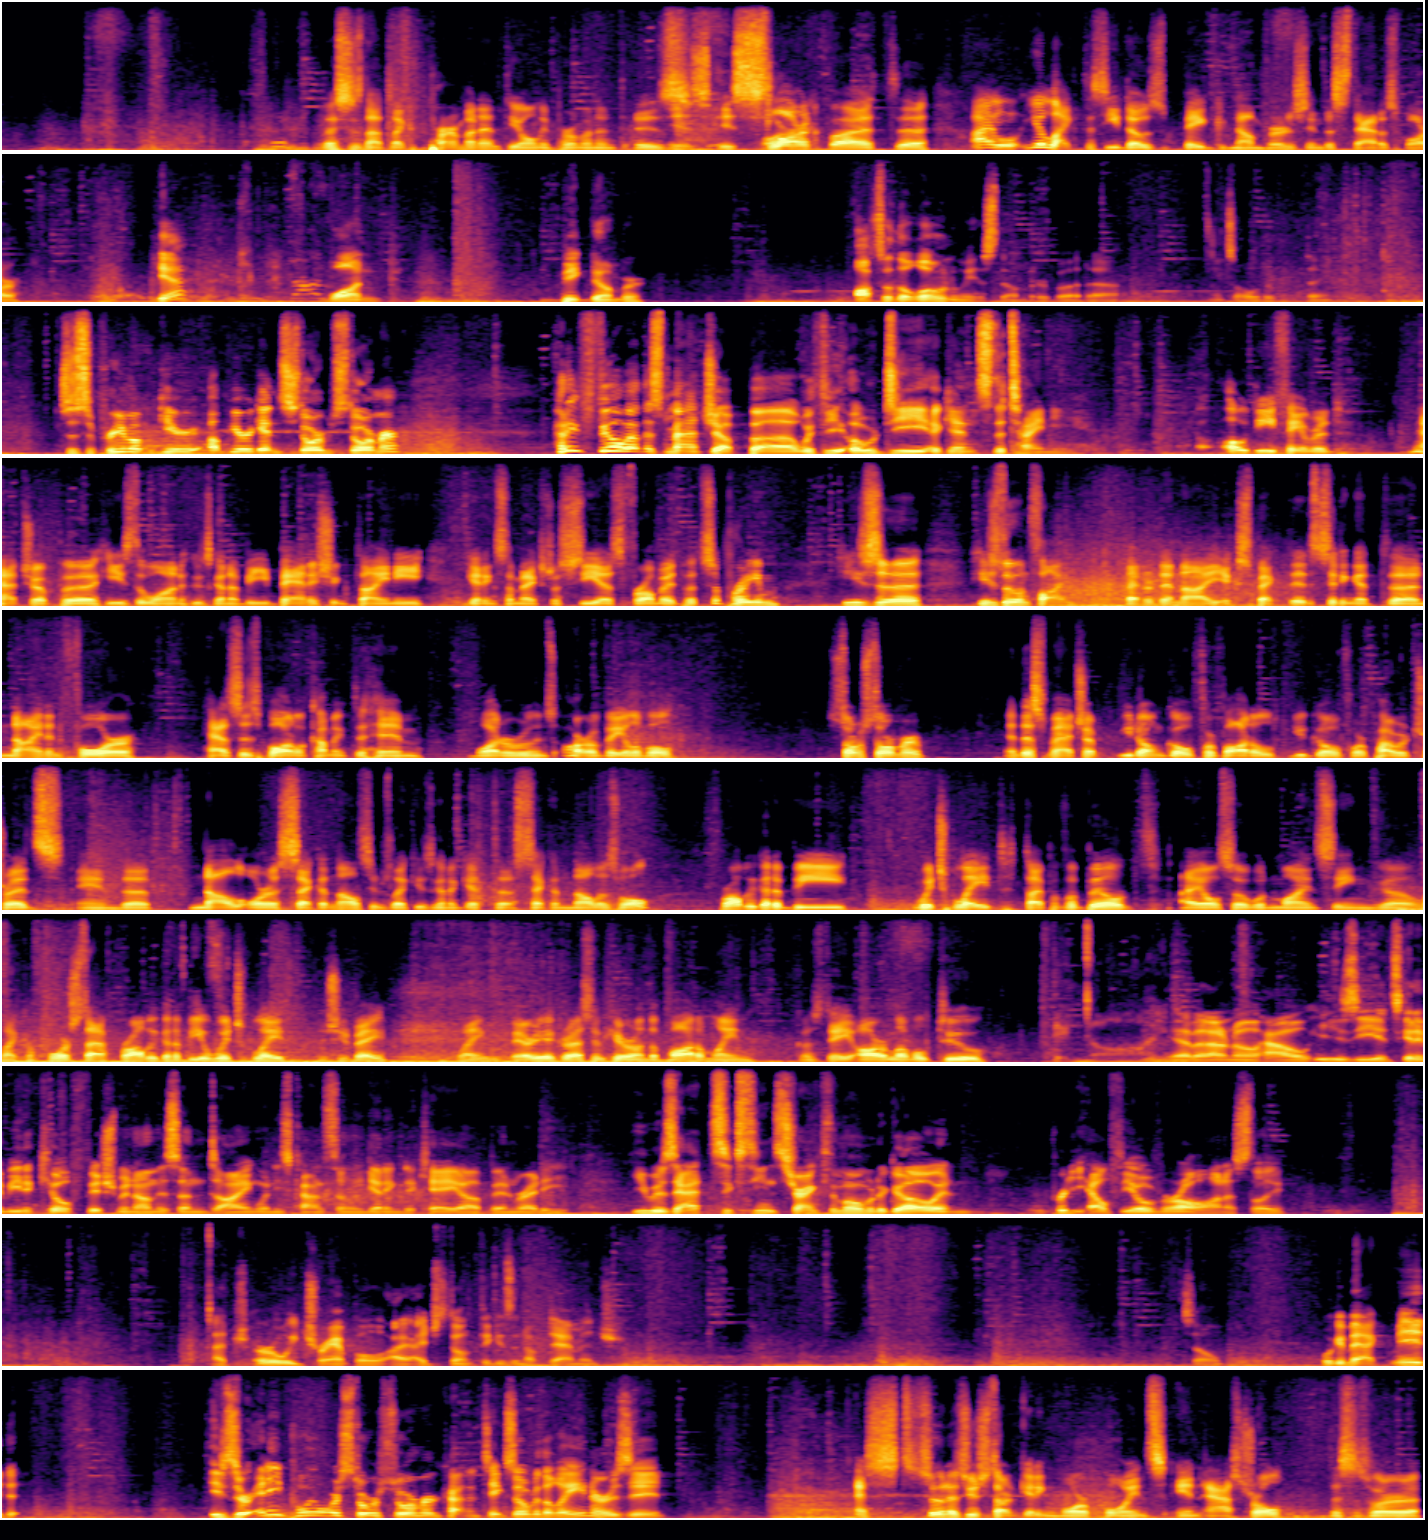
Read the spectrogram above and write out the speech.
This is not like permanent. The only permanent is, Is- is Slark, Slark. but uh, I you like to see those big numbers in the status bar. Yeah. One. Big number. Also the loneliest number, but uh, that's a whole different thing. So Supreme up here, up here against Storm Stormer. How do you feel about this matchup uh, with the OD against the Tiny? OD favored matchup. Uh, he's the one who's going to be banishing Tiny, getting some extra CS from it. But Supreme, he's uh, he's doing fine, better than I expected. Sitting at uh, nine and four, has his bottle coming to him. Water runes are available. Stormstormer, in this matchup, you don't go for bottle, you go for power treads and uh, null or a second null. Seems like he's gonna get a second null as well. Probably gonna be Witchblade type of a build. I also wouldn't mind seeing uh, like a Force Staff. Probably gonna be a Witchblade. Nishibe playing very aggressive here on the bottom lane because they are level two. Yeah, but I don't know how easy it's going to be to kill Fishman on this Undying when he's constantly getting Decay up and ready. He was at 16 strength a moment ago and pretty healthy overall, honestly. That early trample, I, I just don't think is enough damage. So, we'll get back mid. Is there any point where Stormstormer kind of takes over the lane, or is it... as soon as you start getting more points in Astral, this is where uh,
